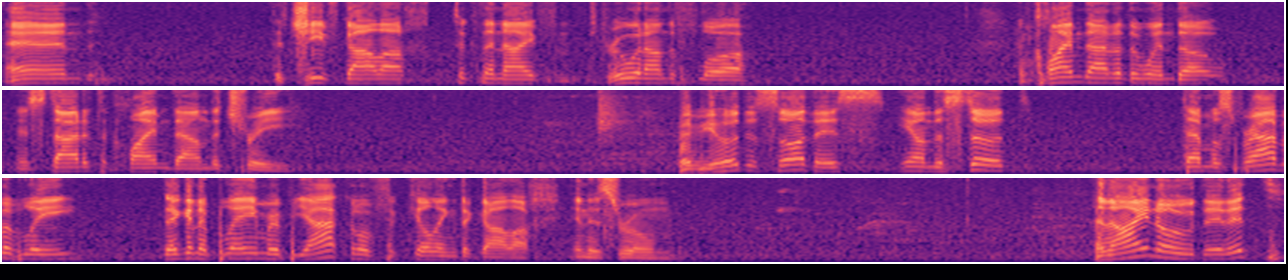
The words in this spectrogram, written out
And the chief galach took the knife and threw it on the floor and climbed out of the window and started to climb down the tree. Rabbi Yehuda saw this, he understood that most probably they're going to blame Rabbi Yaakov for killing the Galach in his room. And I know who did it.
